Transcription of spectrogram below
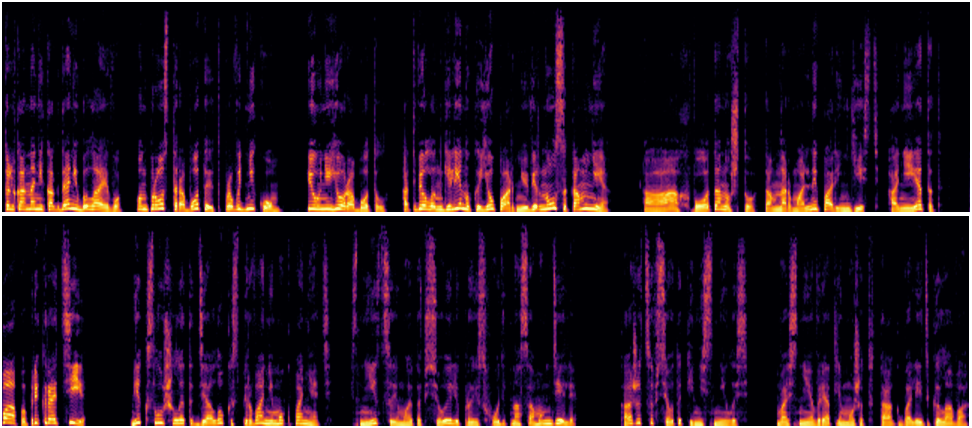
Только она никогда не была его. Он просто работает проводником. И у нее работал. Отвел Ангелину к ее парню и вернулся ко мне. Ах, вот оно что. Там нормальный парень есть, а не этот. Папа, прекрати! Вик слушал этот диалог и сперва не мог понять, снится ему это все или происходит на самом деле — Кажется, все таки не снилось. Во сне вряд ли может так болеть голова.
